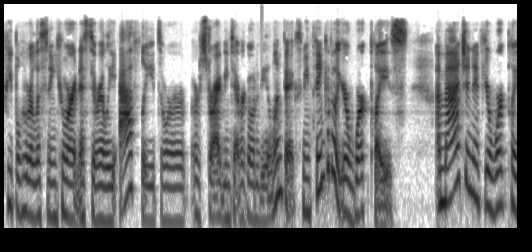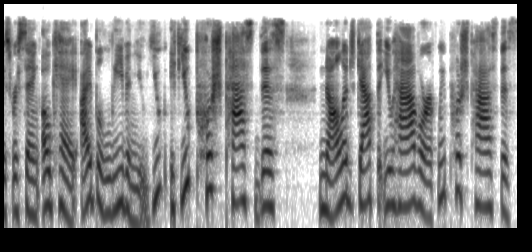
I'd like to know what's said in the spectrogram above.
people who are listening who aren't necessarily athletes or or striving to ever go to the Olympics, I mean, think about your workplace. Imagine if your workplace were saying, "Okay, I believe in you. You if you push past this knowledge gap that you have or if we push past this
